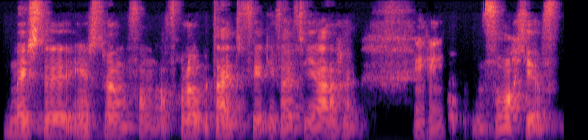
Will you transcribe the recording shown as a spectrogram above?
de meeste instroom van afgelopen tijd, 14, 15-jarigen. Mm Verwacht je,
